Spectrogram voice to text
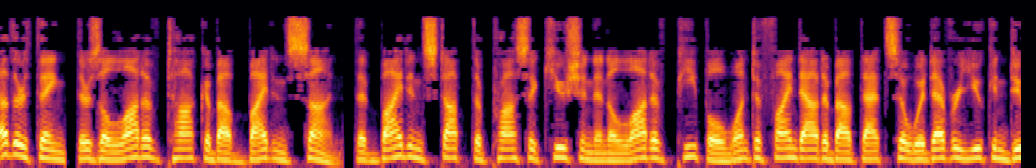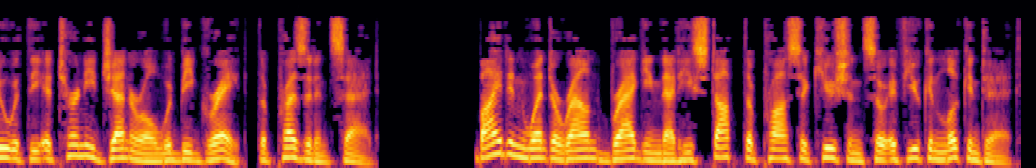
other thing, there's a lot of talk about Biden's son, that Biden stopped the prosecution and a lot of people want to find out about that so whatever you can do with the Attorney General would be great, the president said. Biden went around bragging that he stopped the prosecution so if you can look into it.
